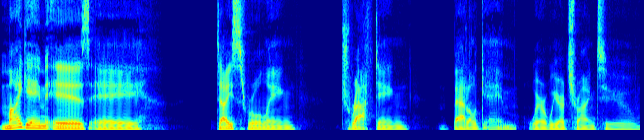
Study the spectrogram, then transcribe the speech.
My game is a dice rolling, drafting battle game where we are trying to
